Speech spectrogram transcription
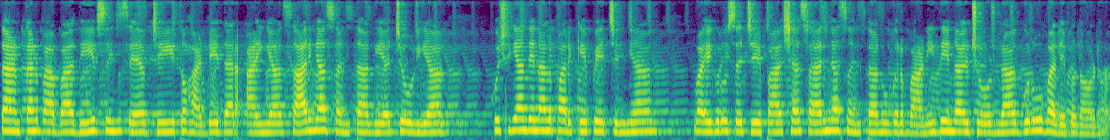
ਧੰਨ ਧੰਨ ਬਾਬਾ ਦੀਪ ਸਿੰਘ ਸਾਹਿਬ ਜੀ, ਤੁਹਾਡੇ ਦਰ ਆਈਆਂ ਸਾਰੀਆਂ ਸੰਗਤਾਂ ਦੀਆਂ ਝੋਲੀਆਂ, ਖੁਸ਼ੀਆਂ ਦੇ ਨਾਲ ਭਰ ਕੇ ਭੇਜੀਆਂ ਵਾਹਿਗੁਰੂ ਸੱਚੇ ਪਾਤਸ਼ਾਹ, ਸਾਰੀਆਂ ਸੰਗਤਾਂ ਨੂੰ ਗੁਰਬਾਣੀ ਦੇ ਨਾਲ ਜੋੜਨਾ, ਗੁਰੂ ਵਾਲੇ ਬਣਾਉਣਾ।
